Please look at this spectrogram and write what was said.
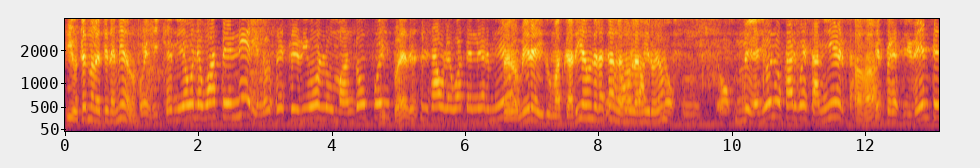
¿Y usted no le tiene miedo? Pues, ¿y qué miedo le voy a tener? Y no sé que Dios lo mandó, pues, Sí, y pues. qué pisado le voy a tener miedo. Pero mire, ¿y su mascarilla dónde la carga? No, la miro yo. no, no, mira, yo no cargo esa mierda. Ajá. El presidente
